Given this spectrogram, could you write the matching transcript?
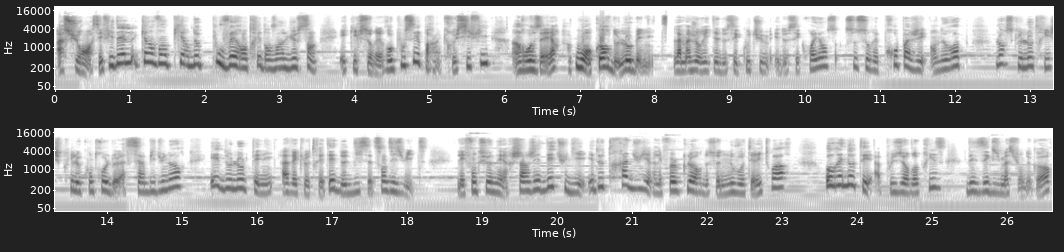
assurant à ses fidèles qu'un vampire ne pouvait rentrer dans un lieu saint et qu'il serait repoussé par un crucifix, un rosaire ou encore de l'eau bénite. La majorité de ces coutumes et de ces croyances se seraient propagées en Europe lorsque l'Autriche prit le contrôle de la Serbie du Nord et de l'Olténie avec le traité de 1718 les fonctionnaires chargés d'étudier et de traduire les folklores de ce nouveau territoire auraient noté à plusieurs reprises des exhumations de corps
